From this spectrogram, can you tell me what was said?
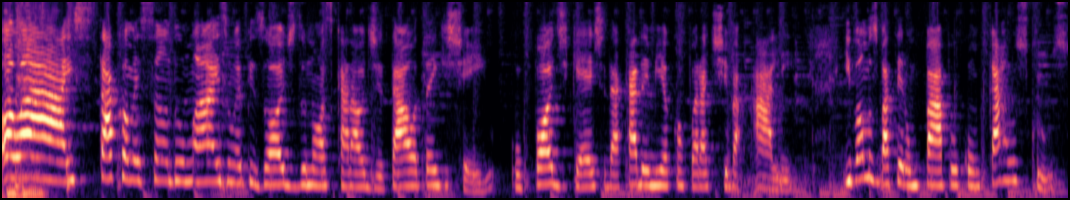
Olá, está começando mais um episódio do nosso canal digital Tanque Cheio, o podcast da Academia Corporativa Ali. E vamos bater um papo com Carlos Cruz,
